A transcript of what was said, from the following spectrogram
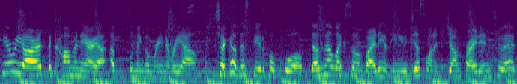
Here we are at the common area of the Flamingo Marina Real. Check out this beautiful pool. Doesn't it look so inviting that you just want to jump right into it?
